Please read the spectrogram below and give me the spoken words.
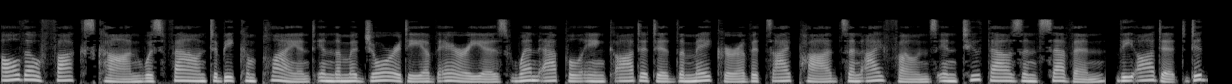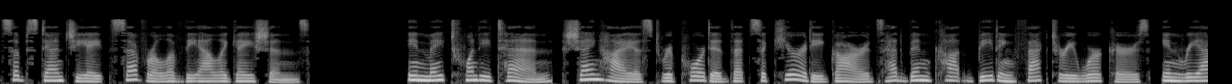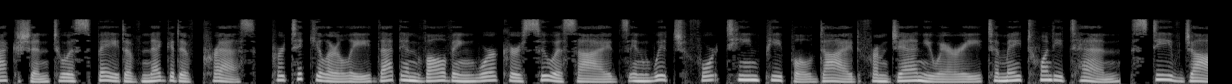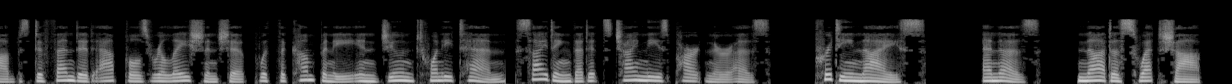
Although Foxconn was found to be compliant in the majority of areas when Apple Inc. audited the maker of its iPods and iPhones in 2007, the audit did substantiate several of the allegations. In May 2010, Shanghaiist reported that security guards had been caught beating factory workers, in reaction to a spate of negative press, particularly that involving worker suicides in which 14 people died from January to May 2010. Steve Jobs defended Apple's relationship with the company in June 2010, citing that its Chinese partner is pretty nice and is not a sweatshop.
